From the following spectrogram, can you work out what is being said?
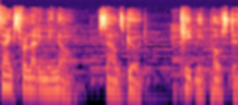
Thanks for letting me know. Sounds good. Keep me posted.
